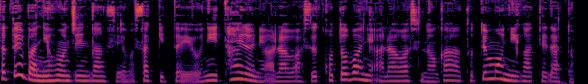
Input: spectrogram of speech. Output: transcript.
例えば日本人男性はさっき言ったように態度に表す言葉に表すのがとても苦手だと。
